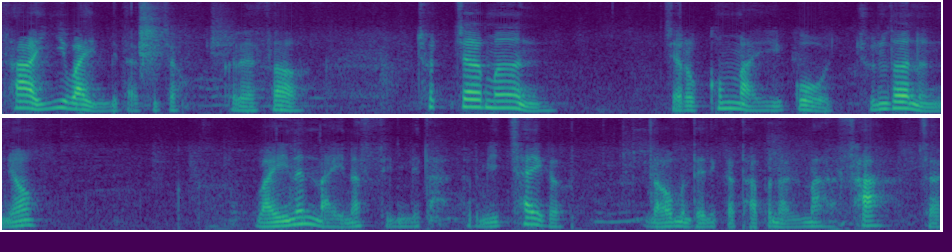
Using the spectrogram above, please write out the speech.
4, 2y입니다. 그죠? 그래서 초점은 0,2고 준선은요 y는 마이너스입니다. 그럼 이 차이가 나오면 되니까 답은 얼마? 4. 자,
